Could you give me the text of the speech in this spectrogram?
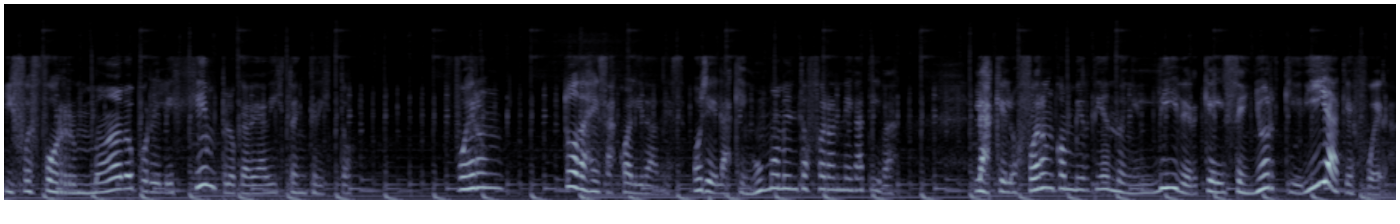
y fue formado por el ejemplo que había visto en Cristo. Fueron todas esas cualidades, oye, las que en un momento fueron negativas, las que lo fueron convirtiendo en el líder que el Señor quería que fuera.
